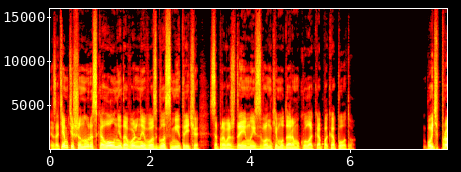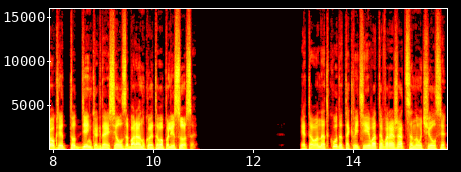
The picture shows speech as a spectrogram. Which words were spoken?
Затем тишину расколол недовольный возглас Митрича, сопровождаемый звонким ударом кулака по капоту. «Будь проклят тот день, когда я сел за баранку этого пылесоса!» «Это он откуда так витиевато выражаться научился?»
